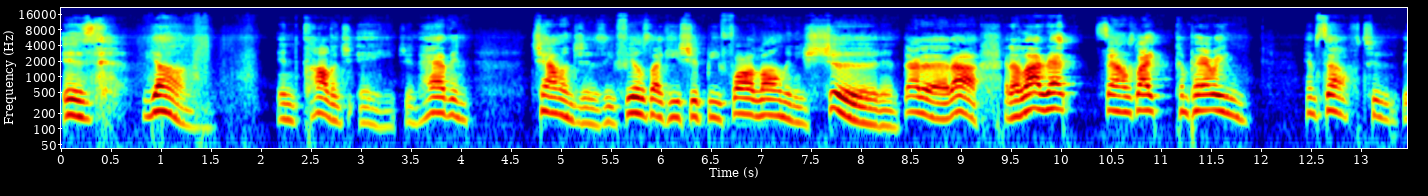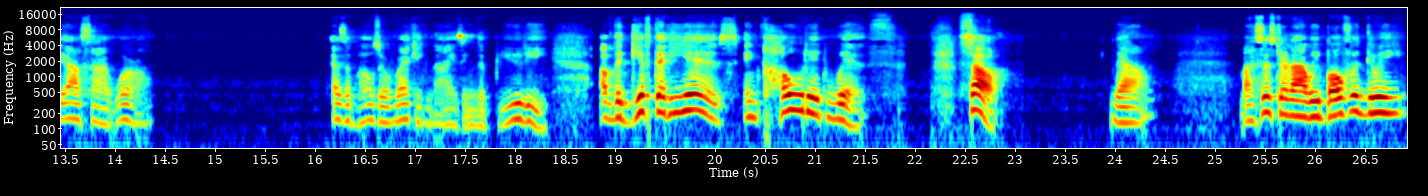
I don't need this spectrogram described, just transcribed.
is young in college age and having challenges. He feels like he should be far along than he should, and da da da da. And a lot of that sounds like comparing himself to the outside world, as opposed to recognizing the beauty of the gift that he is encoded with. So, now, my sister and I, we both agree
